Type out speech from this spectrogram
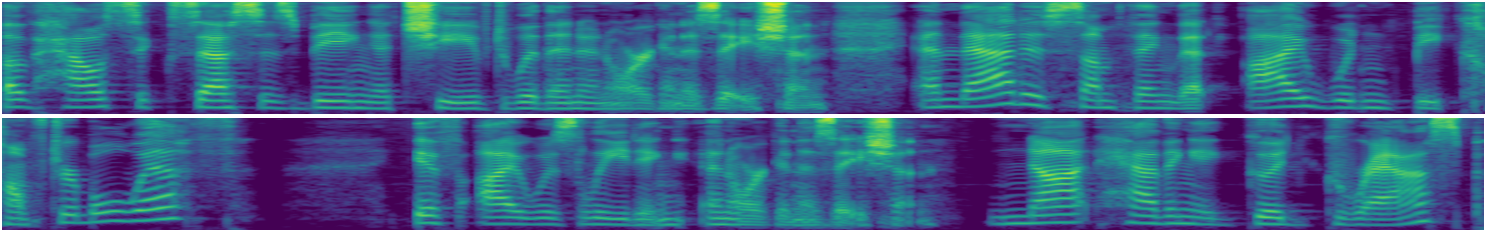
of how success is being achieved within an organization. And that is something that I wouldn't be comfortable with if I was leading an organization, not having a good grasp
